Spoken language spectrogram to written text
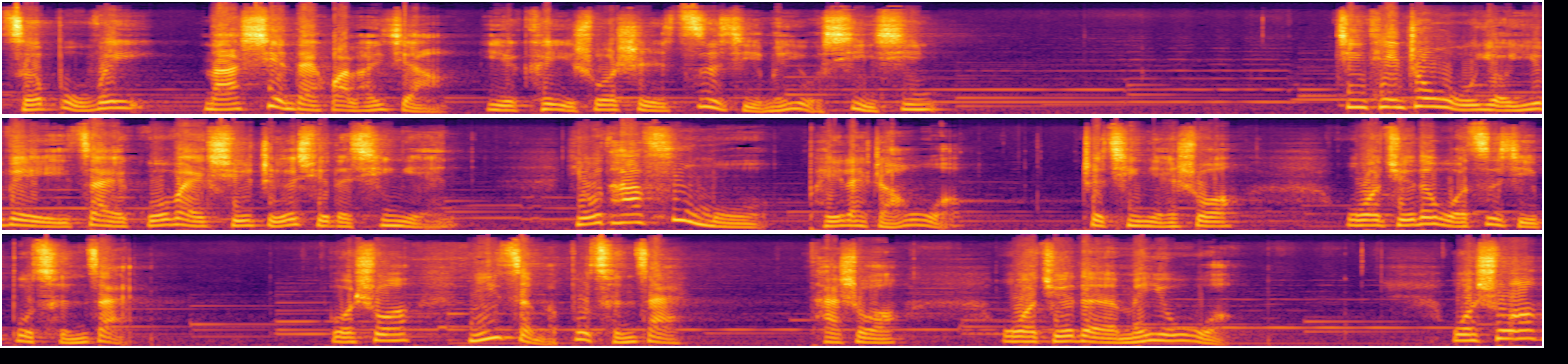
则不威。拿现代化来讲，也可以说是自己没有信心。今天中午，有一位在国外学哲学的青年，由他父母陪来找我。这青年说：“我觉得我自己不存在。”我说：“你怎么不存在？”他说：“我觉得没有我。”我说：“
